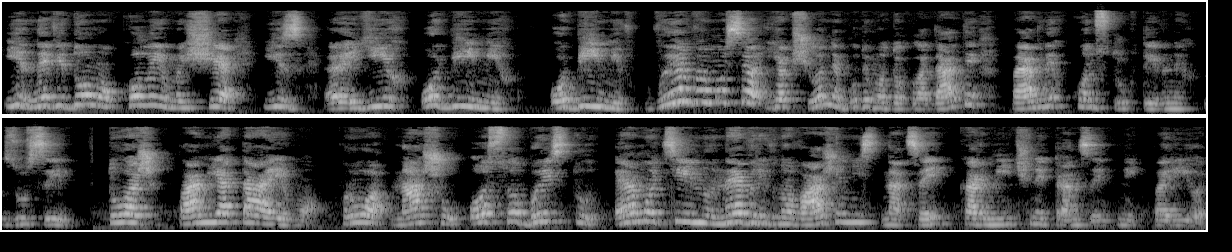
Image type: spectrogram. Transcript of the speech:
і невідомо, коли ми ще із е, їх обіймів. Обіймів вирвемося, якщо не будемо докладати певних конструктивних зусиль. Тож пам'ятаємо про нашу особисту емоційну неврівноваженість на цей кармічний транзитний період.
